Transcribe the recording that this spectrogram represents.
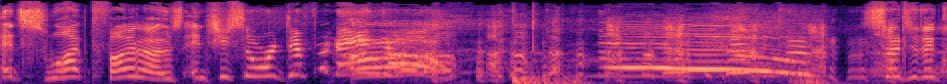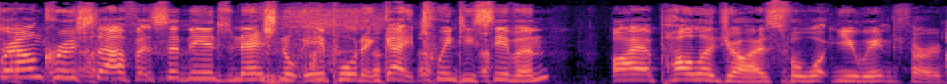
it swiped photos and she saw a different oh! angle. No. So to the ground crew staff at Sydney International Airport at gate 27, I apologise for what you went through.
